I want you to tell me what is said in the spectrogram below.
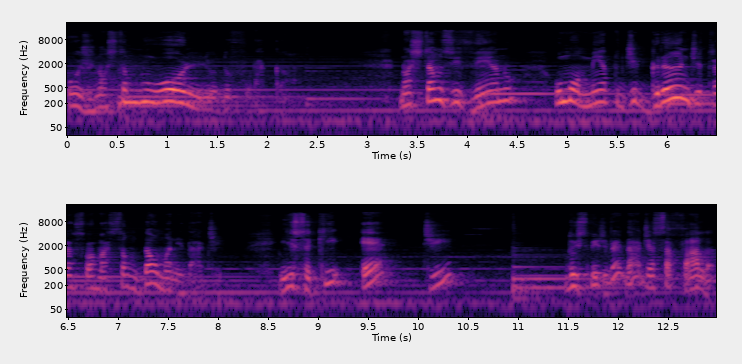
Hoje nós estamos no olho do furacão. Nós estamos vivendo um momento de grande transformação da humanidade. Isso aqui é de do Espírito de Verdade, essa fala.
